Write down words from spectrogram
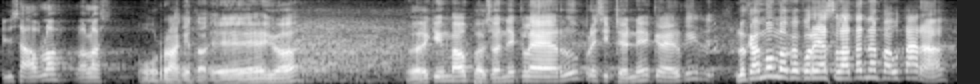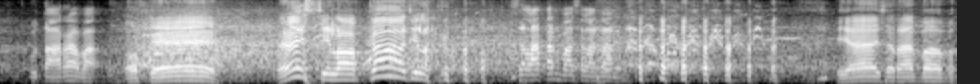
Insya Allah lolos. Ora kita eh ya. Wah, iki mau bahasane kleru, presidennya kleru. Iki- Loh kamu mau ke Korea Selatan apa utara? Utara pak. Oke. Eh, cilaka, cilaka. Selatan pak selatan. ya, serapa.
